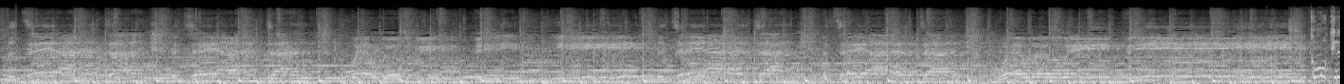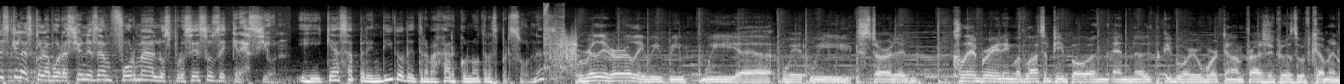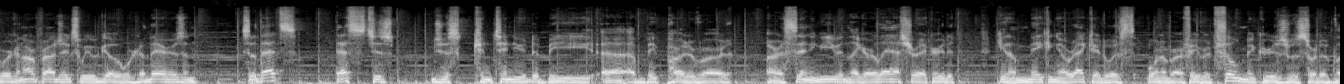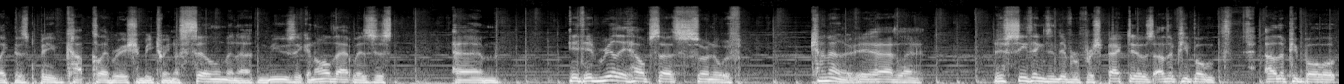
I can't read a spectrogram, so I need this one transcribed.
¿Cómo crees que las colaboraciones dan forma a los procesos de creación? ¿Y qué has aprendido de trabajar con otras personas? Really early we, we, we uh, started collaborating with lots of people, and and the people we were working on projects with would come and work on our projects. We would go work on theirs, and so that's that's just just continued to be uh, a big part of our our thing. Even like our last record, you know, making a record with one of our favorite filmmakers was sort of like this big cop collaboration between a film and a music, and all that was just. Um, it, it really helps us sort of kind of uh, like, just see things in different perspectives. Other people, other people,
